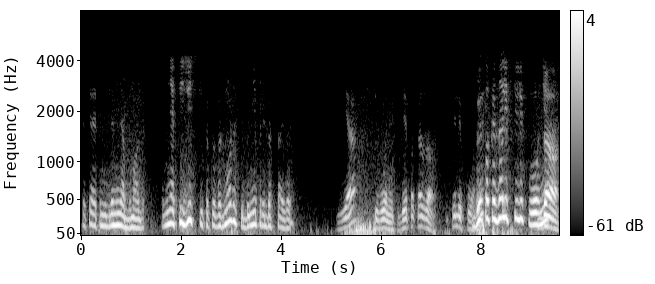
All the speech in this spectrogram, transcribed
хотя это не для меня бумага, у меня физически такой возможности бы не предоставил. Я сегодня тебе показал телефон. Вы показали в телефоне Да.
